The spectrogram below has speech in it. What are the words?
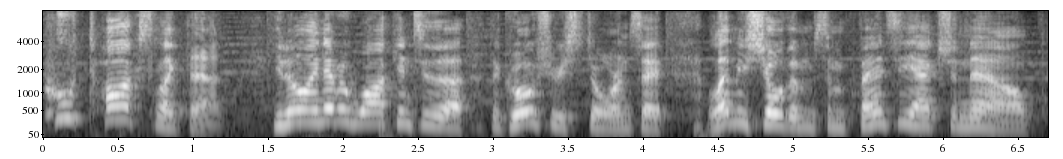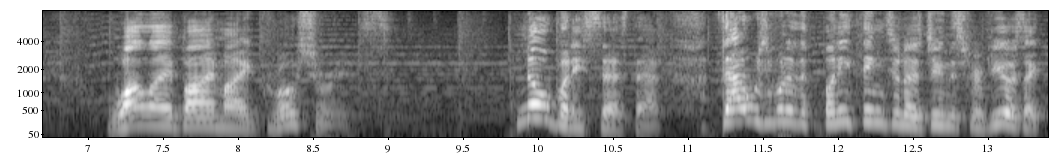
Who talks like that? You know, I never walk into the, the grocery store and say, let me show them some fancy action now while I buy my groceries. Nobody says that. That was one of the funny things when I was doing this review. I was like,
